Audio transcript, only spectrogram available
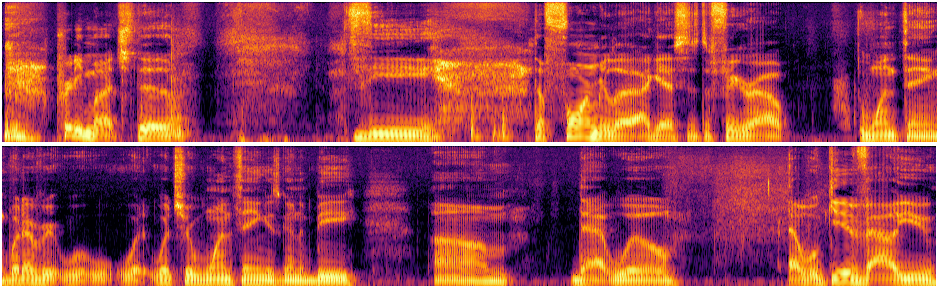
pretty much the the the formula, I guess, is to figure out one thing, whatever what, your one thing is going to be um, that will that will give value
